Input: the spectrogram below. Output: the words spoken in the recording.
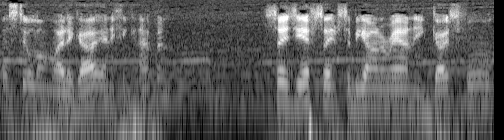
That's still a long way to go. Anything can happen. CGF seems to be going around in ghost form.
